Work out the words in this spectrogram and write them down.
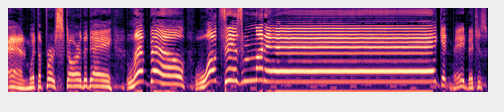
And with the first star of the day, Lev Bell wants his money. Getting paid, bitches.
